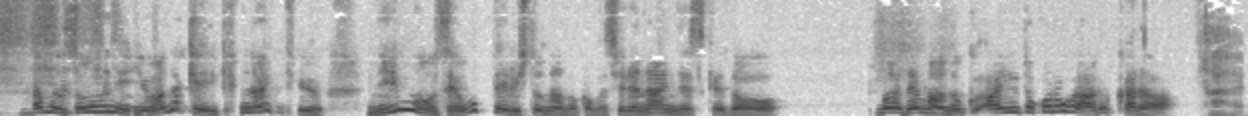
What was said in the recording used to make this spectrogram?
多分そういうふうに言わなきゃいけないっていう任務を背負っている人なのかもしれないんですけど、まあでもあの、ああいうところがあるから、はい。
